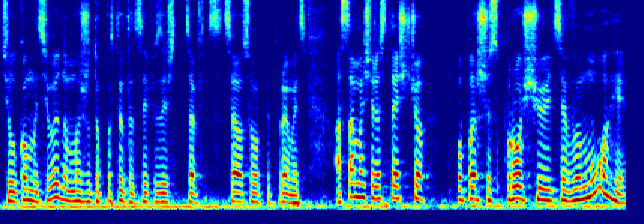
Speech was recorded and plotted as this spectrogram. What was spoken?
цілком очевидно може допустити цей фізич, ця, ця особа підприємець. А саме через те, що, по-перше, спрощуються вимоги.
